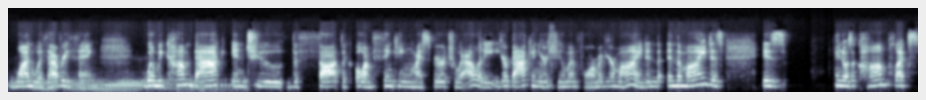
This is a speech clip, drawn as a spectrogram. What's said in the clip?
one with everything. When we come back into the thought, like, oh, I'm thinking my spirituality, you're back in your human form of your mind. And, and the mind is is you know is a complex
